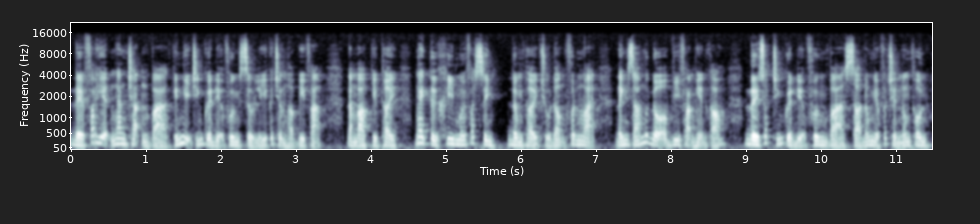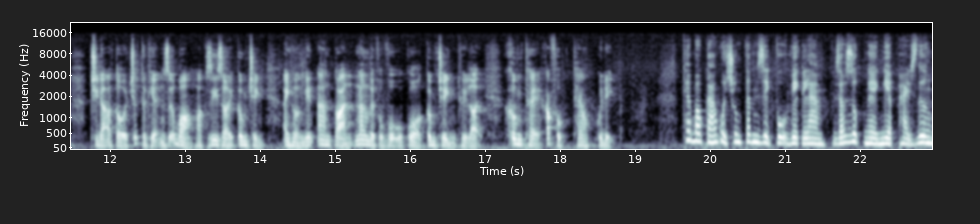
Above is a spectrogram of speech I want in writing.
để phát hiện ngăn chặn và kiến nghị chính quyền địa phương xử lý các trường hợp vi phạm, đảm bảo kịp thời ngay từ khi mới phát sinh, đồng thời chủ động phân loại, đánh giá mức độ vi phạm hiện có, đề xuất chính quyền địa phương và Sở Nông nghiệp Phát triển nông thôn chỉ đạo tổ chức thực hiện dỡ bỏ hoặc di rời công trình ảnh hưởng đến an toàn năng lực phục vụ của công trình thủy lợi không thể khắc phục theo quy định. Theo báo cáo của Trung tâm Dịch vụ Việc làm, Giáo dục nghề nghiệp Hải Dương,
